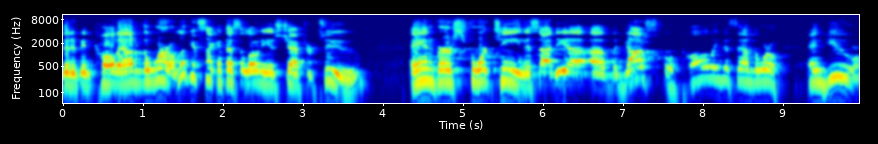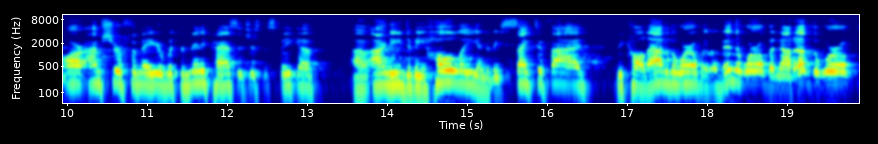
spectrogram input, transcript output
that have been called out of the world. Look at Second Thessalonians chapter 2 and verse 14, this idea of the gospel calling us out of the world. And you are, I'm sure, familiar with the many passages that speak of uh, our need to be holy and to be sanctified be called out of the world. We live in the world, but not of the world.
